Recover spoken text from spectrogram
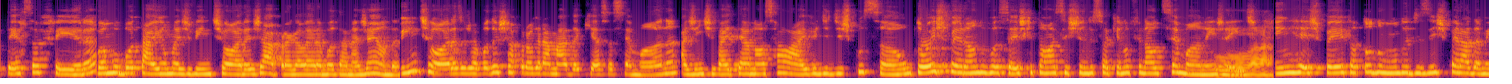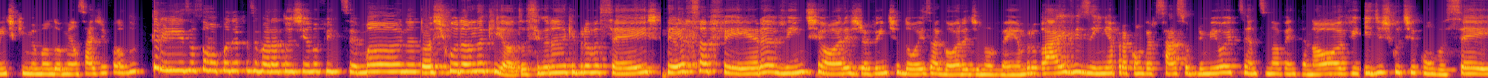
terça-feira. Vamos botar aí umas 20 horas já pra galera botar na agenda? 20 horas, eu já vou deixar programada aqui essa semana. A gente vai ter a nossa live de discussão. Tô esperando vocês que estão assistindo isso aqui no final de semana, hein, Boa. gente? Em respeito a todo mundo desesperadamente que me mandou mensagem falando: Cris, eu só vou poder fazer maratotinha no fim de semana. Tô segurando aqui, ó. Tô segurando aqui pra vocês. Terça-feira, 20 horas, dia 22 agora de novembro. Livezinha pra conversar sobre 1899 e discutir com vocês,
